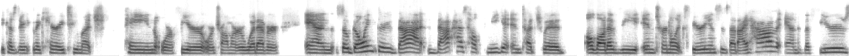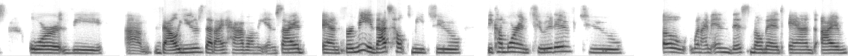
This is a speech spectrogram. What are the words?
because they, they carry too much pain or fear or trauma or whatever. And so going through that, that has helped me get in touch with a lot of the internal experiences that I have and the fears or the um, values that I have on the inside. And for me, that's helped me to become more intuitive to, oh, when I'm in this moment and I'm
